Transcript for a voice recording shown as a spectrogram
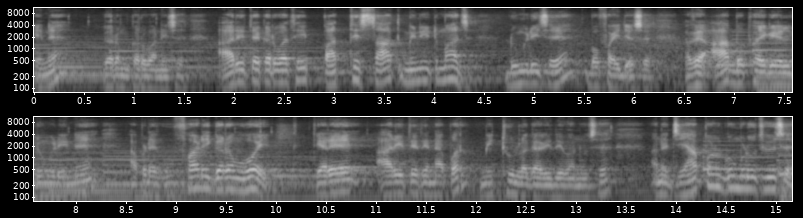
એને ગરમ કરવાની છે. આ રીતે કરવાથી પાંચથી સાત મિનિટમાં જ ડુંગળી છે એ બફાઈ જશે. હવે આ બફાઈ ગયેલ ડુંગળીને આપણે હુંફાળી ગરમ હોય ત્યારે આ રીતે તેના પર મીઠું લગાવી દેવાનું છે. અને જ્યાં પણ ગુમડું થયું છે,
